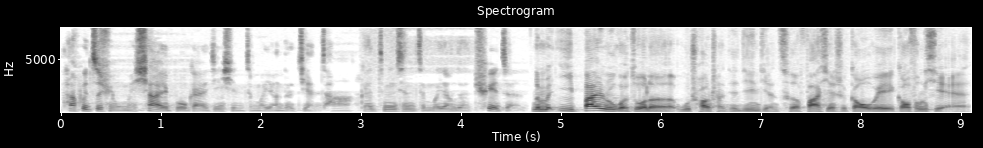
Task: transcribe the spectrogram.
他会咨询我们下一步该进行怎么样的检查，该进行怎么样的确诊。那么一般如果做了无创产前基因检测，发现是高危高风险，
